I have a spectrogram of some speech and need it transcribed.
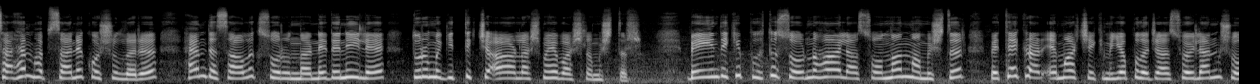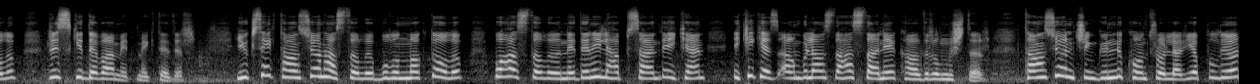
hem hapishane koşulları hem de sağlık sorunları nedeniyle durumu gittikçe ağırlaşmaya başlamıştır. Beyindeki pıhtı sorunu hala sonlanmamıştır ve tekrar MR çekimi yapılacağı söylenmiş olup riski devam etmektedir. Yüksek tansiyon hastalığı bulunmakta olup bu hastalığı nedeniyle hapishanedeyken iki kez ambulansla hastaneye kaldırılmıştır. Tansiyon için günlük kontroller yapılıyor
